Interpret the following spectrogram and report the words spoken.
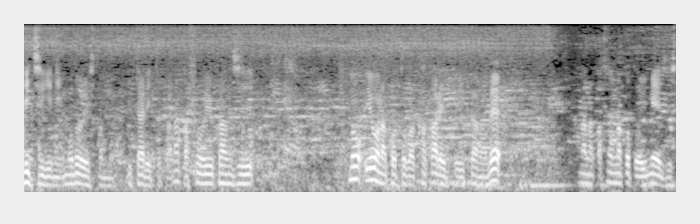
う、律儀に戻る人もいたりとか、なんかそういう感じのようなことが書かれていたので、まあなんかそんなことをイメージしつつ、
